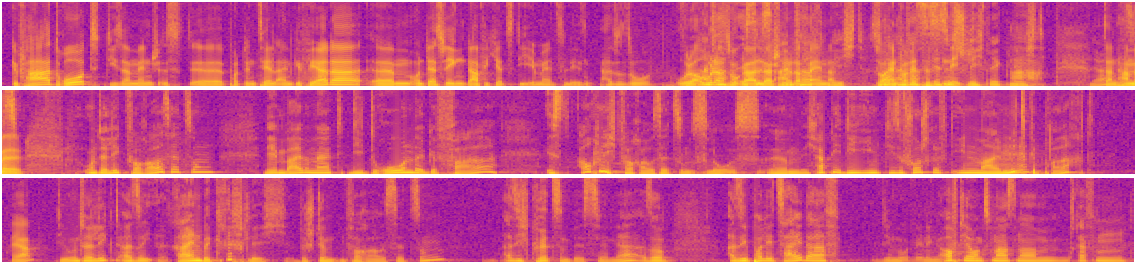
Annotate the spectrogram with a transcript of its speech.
Gefahr droht, dieser Mensch ist äh, potenziell ein Gefährder ähm, und deswegen darf ich jetzt die E-Mails lesen. Also so oder, so oder sogar löschen oder verändern. Nicht. So, so einfach, einfach, ist es ist nicht. schlichtweg nicht. Ja, Dann haben wir unterliegt Voraussetzungen. Nebenbei bemerkt, die drohende Gefahr ist auch nicht voraussetzungslos. Ähm, ich habe die, diese Vorschrift Ihnen mal mhm. mitgebracht. Ja. Die unterliegt also rein begrifflich bestimmten Voraussetzungen. Also ich kürze ein bisschen. Ja? Also also die Polizei darf die notwendigen Aufklärungsmaßnahmen treffen,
